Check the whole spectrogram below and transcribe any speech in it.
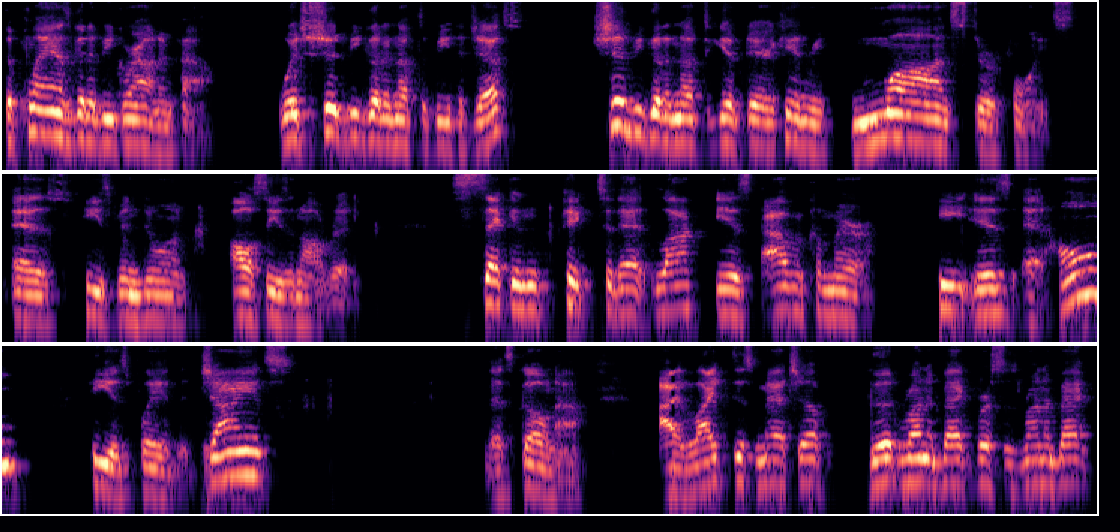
the plan is going to be ground and pound, which should be good enough to beat the Jets. Should be good enough to give Derrick Henry monster points as he's been doing all season already. Second pick to that lock is Alvin Kamara. He is at home. He is playing the Giants. Let's go now. I like this matchup. Good running back versus running back.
